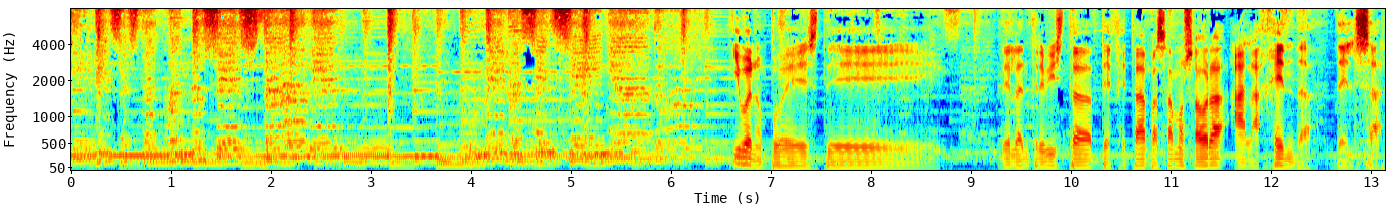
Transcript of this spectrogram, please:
Qué bien se está cuando se está bien. Tú me lo has enseñado. Y bueno, pues de, de la entrevista de FETA pasamos ahora a la agenda del SAR.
